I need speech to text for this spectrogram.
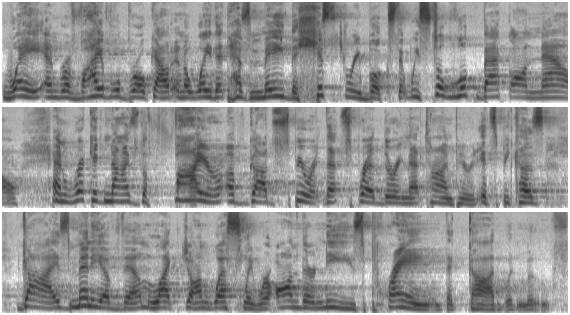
way, and revival broke out in a way that has made the history books that we still look back on now and recognize the fire of God's Spirit that spread during that time period. It's because guys, many of them, like John Wesley, were on their knees praying that God would move.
